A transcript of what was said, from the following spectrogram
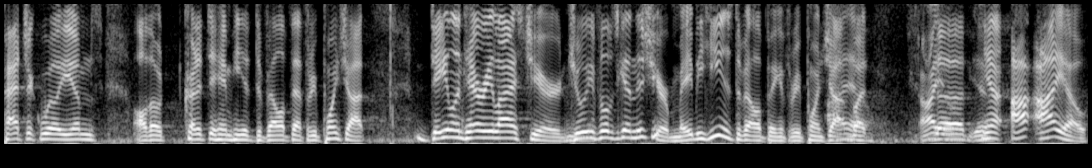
Patrick Williams, although credit to him, he has developed that three point shot. Dalen Terry last year, mm-hmm. Julian Phillips again this year. Maybe he is developing a three point shot, Io. but Io, the- yeah. yeah, I- Io.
